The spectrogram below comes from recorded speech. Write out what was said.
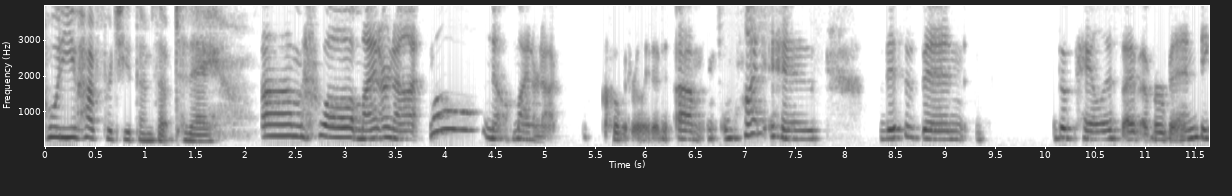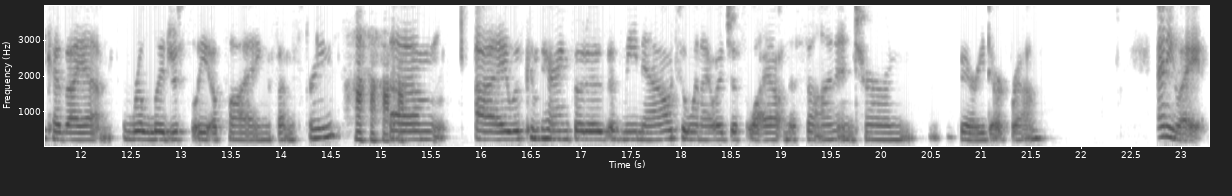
What do you have for two thumbs up today? Um, well, mine are not. Well, no, mine are not COVID related. Um, one is this has been the palest I've ever been because I am religiously applying sunscreen. um, I was comparing photos of me now to when I would just lie out in the sun and turn very dark brown. Anyway,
